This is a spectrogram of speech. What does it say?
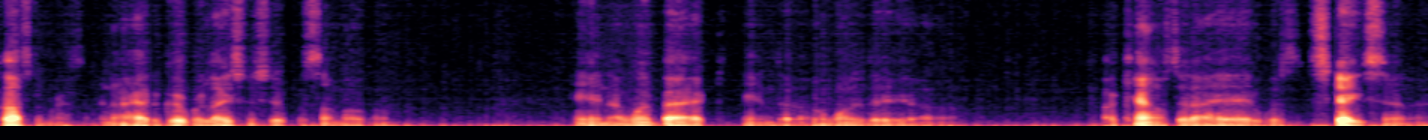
customers, and I had a good relationship with some of them. And I went back, and uh, one of the uh, accounts that I had was Skate Center.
